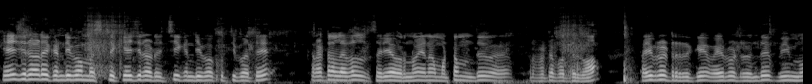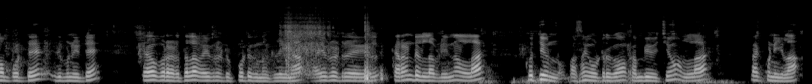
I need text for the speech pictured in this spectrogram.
கேஜி ராடு கண்டிப்பாக மஸ்ட்டு கேஜி ராடு வச்சு கண்டிப்பாக குத்தி பார்த்து கரெக்டாக லெவல் சரியாக வரணும். ஏன்னா மட்டம் வந்து பர்ஃபெக்டாக பார்த்துருக்கோம். வைப்ரேட்டர் இருக்குது வைப்ரேட்டர் வந்து பீம்லாம் போட்டு இது பண்ணிவிட்டு தேவைப்படுற இடத்துல வைப்ரேட்டர் போட்டுக்கணும் கிளீனாக வைப்ரேட்டர் கரண்ட் இல்லை அப்படின்னா நல்லா குத்தி விடணும். பசங்க விட்ருக்கோம் கம்பி வச்சும் நல்லா பேக் பண்ணிக்கலாம்.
